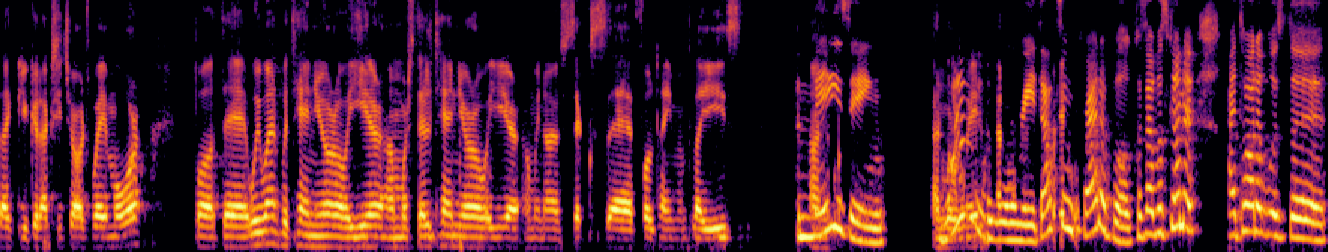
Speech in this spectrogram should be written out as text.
Like you could actually charge way more. But uh, we went with 10 euro a year, and we're still 10 euro a year, and we now have six uh, full time employees. Amazing. And wow, we're Rory, that's incredible. Because I was gonna, I thought it was the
